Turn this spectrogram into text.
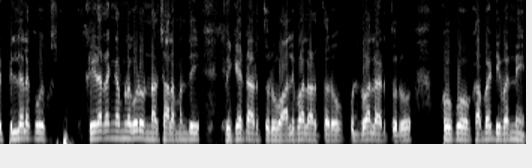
పిల్లలకు క్రీడా రంగంలో కూడా ఉన్నారు చాలా మంది క్రికెట్ ఆడుతారు వాలీబాల్ ఆడతారు ఫుట్బాల్ ఆడుతారు ఖోఖో కబడ్డీ ఇవన్నీ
